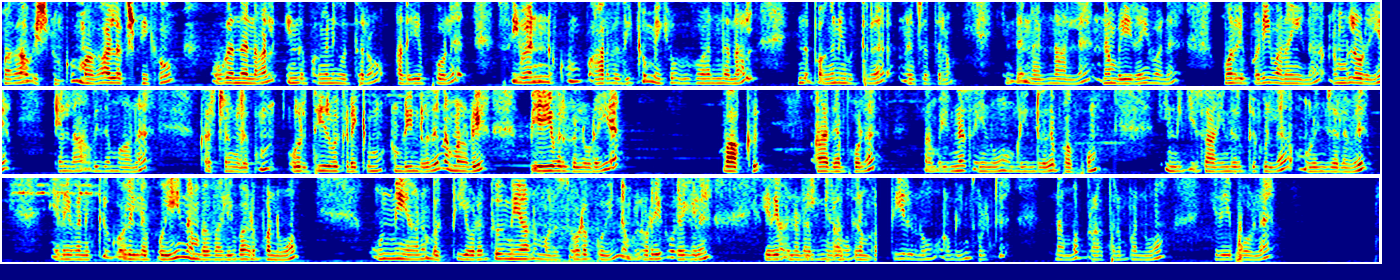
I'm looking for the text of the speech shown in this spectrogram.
மகாவிஷ்ணுக்கும் மகாலட்சுமிக்கும் உகந்த நாள் இந்த பங்குனி உத்தரம். அதே போல் சிவனுக்கும் பார்வதிக்கும் மிக உகந்த நாள் இந்த பங்குனி உத்தர நட்சத்திரம். இந்த நன்னாளில் நம்ம இறைவனை முறைப்படி வணங்கினா நம்மளுடைய எல்லா விதமான கஷ்டங்களுக்கும் ஒரு தீர்வு கிடைக்கும் அப்படின்றது நம்மளுடைய பெரியவர்களுடைய வாக்கு. அதே போல் நம்ம என்ன செய்யணும் அப்படின்றத பார்ப்போம். இன்றைக்கி சாயந்தரத்துக்குள்ளே முடிஞ்சளவு இறைவனுக்கு கோயிலில் போய் நம்ம வழிபாடு பண்ணுவோம். உண்மையான பக்தியோட தூய்மையான மனசோட போய் நம்மளுடைய குறைகளை இறைவனோட பிரார்த்தனை தீரணும் அப்படின்னு சொல்லிட்டு நம்ம பிரார்த்தனை பண்ணுவோம். இதே போல்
